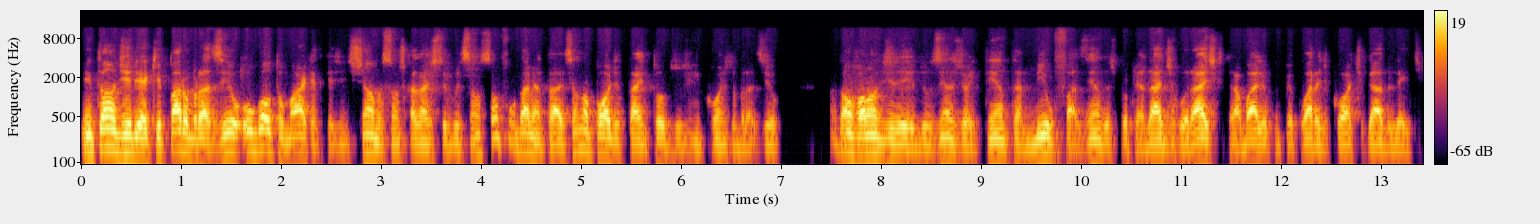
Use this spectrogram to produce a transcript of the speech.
Então, eu diria que para o Brasil, o go-to-market, que a gente chama, são os canais de distribuição, são fundamentais. Você não pode estar em todos os rincões do Brasil. Nós estamos falando de 280 mil fazendas, propriedades rurais que trabalham com pecuária de corte, gado e leite.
